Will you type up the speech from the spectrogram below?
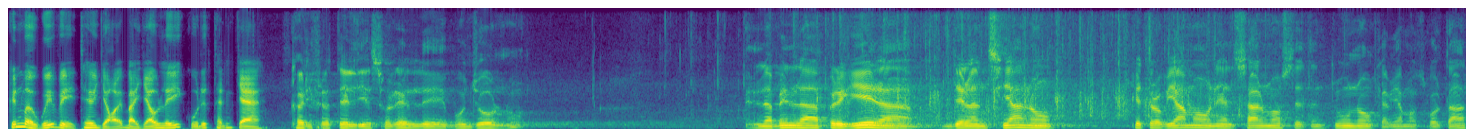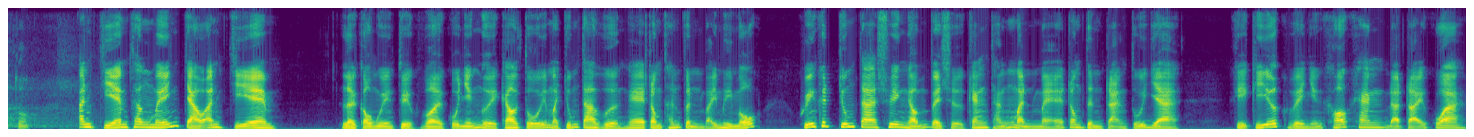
Kính mời quý vị theo dõi bài giáo lý của Đức Thánh Cha. Cari fratelli e sorelle, buongiorno. La bella preghiera dell'anziano che troviamo nel Salmo 71 che abbiamo ascoltato Anh chị em thân mến, chào anh chị em. Lời cầu nguyện tuyệt vời của những người cao tuổi mà chúng ta vừa nghe trong Thánh Vịnh 71 khuyến khích chúng ta suy ngẫm về sự căng thẳng mạnh mẽ trong tình trạng tuổi già, khi ký ức về những khó khăn đã trải qua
